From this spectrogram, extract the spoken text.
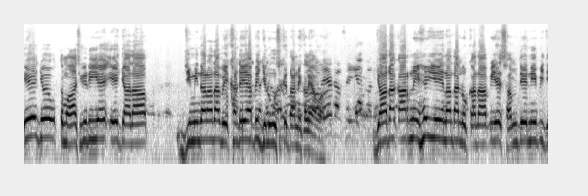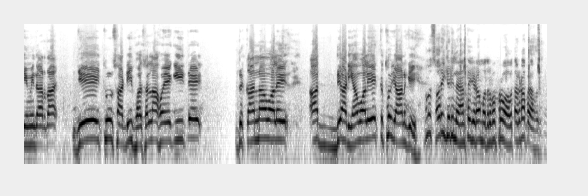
ਇਹ ਜੋ ਤਮਾਸ਼ਗੀਰੀ ਹੈ, ਇਹ ਜ਼ਿਆਦਾ ਜ਼ਿਮੀਂਦਾਰਾਂ ਦਾ ਵੇਖਣ ਦੇ ਆ ਵੀ ਜਲੂਸ ਕਿਦਾਂ ਨਿਕਲਿਆ ਵਾ। ਜ਼ਿਆਦਾ ਕਾਰਨ ਇਹ ਹੀ ਹੈ ਇਹਨਾਂ ਦਾ, ਲੋਕਾਂ ਦਾ ਵੀ ਇਹ ਸਮਝੇ ਨਹੀਂ ਵੀ ਜ਼ਿਮੀਂਦਾਰ ਦਾ। ਜੇ ਇਥੋਂ ਸਾਡੀ ਫਸਲ ਨਾ ਹੋਏਗੀ ਤੇ ਦੁਕਾਨਾਂ ਵਾਲੇ ਆ ਦਿਹਾੜੀਆਂ ਵਾਲੇ ਇਹ ਕਿੱਥੋਂ ਜਾਣਗੇ? ਮਤਲਬ ਸਾਰੀ ਜਿਹੜੀ ਲਾਈਨ ਤੇ ਜਿਹੜਾ ਮਤਲਬ ਪ੍ਰਭਾਵ ਤਗੜਾ ਪਿਆ ਹੋਇਆ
